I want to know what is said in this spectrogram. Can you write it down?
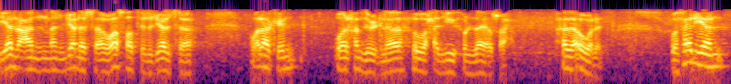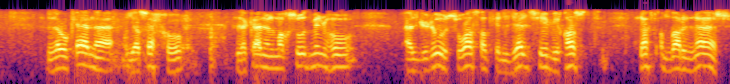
يلعن من جلس وسط الجلسة ولكن والحمد لله هو حديث لا يصح. هذا أولا. وثانيا لو كان يصح لكان المقصود منه الجلوس وسط الجلسة بقصد لفت أنظار الناس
